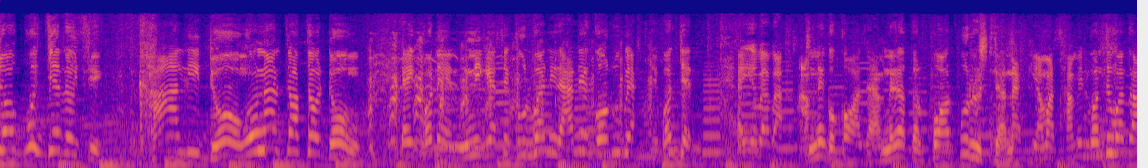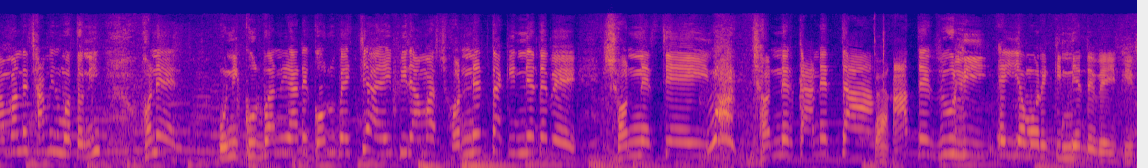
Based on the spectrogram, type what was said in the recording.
চোখ বুঝতে রয়েছে। খালি ডোং ওনার যত ডোং এই শোনেন উনি গেছে কুরবানির আগে গরু বেচতে বুঝছেন? এই যে বাবা আপনি গো কওয়া যায় আপনারা তোর পর পুরুষ না নাকি আমার স্বামীর বন্ধু বান্ধব আমাদের স্বামীর মতনই? শোনেন উনি কুরবানির আগে গরু বেচছে এই ফিরে আমার স্বর্ণেরটা কিনে দেবে। স্বর্ণের চেইন স্বর্ণের কানেরটা হাতের রুলি এই আমরে কিনে দেবে এই ফির।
